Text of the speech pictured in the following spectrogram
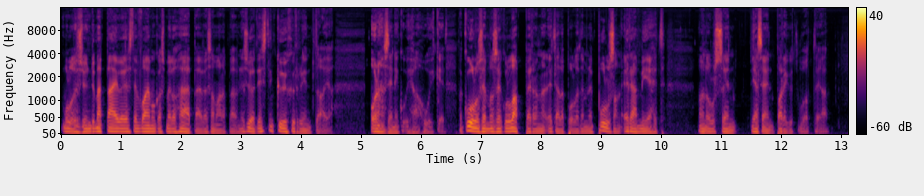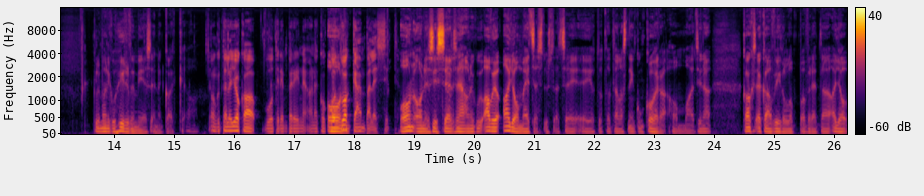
mulla oli syntymäpäivä ja sitten vaimon kanssa meillä on hääpäivä samana päivänä, niin syötiin sitten kyyhkyn rintaa ja onhan se niin kuin ihan huikea. Mä kuulun semmoiseen kuin Lappeenrannan eteläpuolella tämmöinen Pulsan erämiehet. Mä oon ollut sen jäsen parikymmentä vuotta ja kyllä mä niin kuin hirvimies ennen kaikkea on. Onko teillä joka vuotinen perinne aina kokoontua on, kämpälle sitten? On, on. Ja siis se, sehän on niin kuin ajometsästystä, että se ei, ei ole tota tällaista niin kuin koirahommaa. Että siinä kaksi ekaa viikonloppua vedetään ajo,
